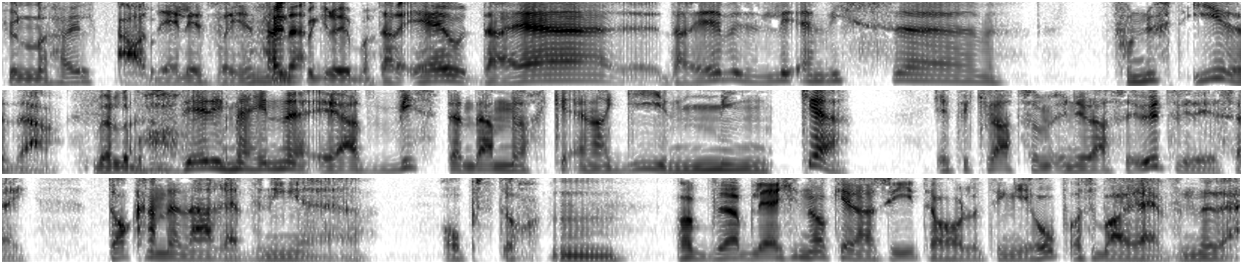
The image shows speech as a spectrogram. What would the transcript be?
kunne helt Ja, det er litt vrient. Helt men begripe. Der er jo der er, der er en viss uh, fornuft i det der. Veldig bra. Altså, det de mener, er at hvis den der mørke energien minker etter hvert som universet utvider seg, da kan denne revningen oppstå. Mm. Og det blir ikke nok energi til å holde ting i hop, og så bare revner det.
